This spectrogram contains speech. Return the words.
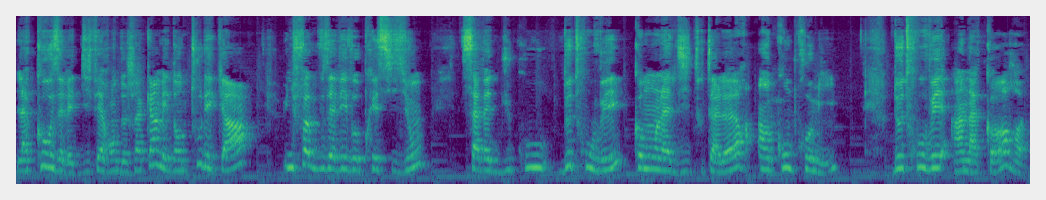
la cause, va être différente de chacun, mais dans tous les cas, une fois que vous avez vos précisions, ça va être du coup de trouver, comme on l'a dit tout à l'heure, un compromis, de trouver un accord,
